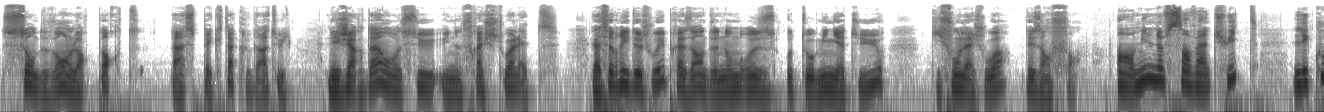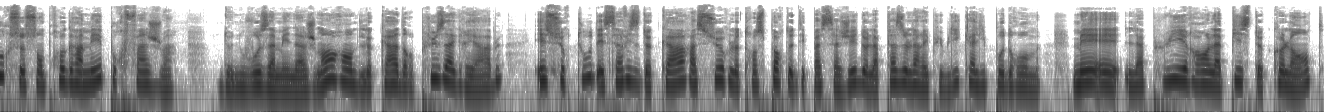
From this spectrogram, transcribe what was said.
sont devant leur porte. Un spectacle gratuit. Les jardins ont reçu une fraîche toilette. La fabrique de jouets présente de nombreuses autos miniatures qui font la joie des enfants. En 1928, les courses sont programmées pour fin juin. De nouveaux aménagements rendent le cadre plus agréable et surtout des services de car assurent le transport des passagers de la place de la République à l'hippodrome. Mais la pluie rend la piste collante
